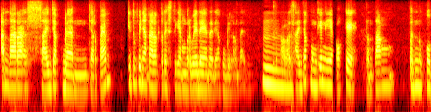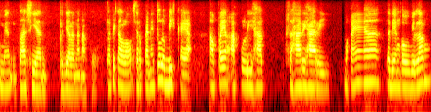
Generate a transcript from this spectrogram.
antara sajak dan cerpen itu punya karakteristik yang berbeda yang tadi aku bilang tadi. Hmm. Kalau sajak mungkin ya oke tentang pendokumentasian perjalanan aku. Tapi kalau cerpen itu lebih kayak apa yang aku lihat sehari-hari. Makanya tadi yang kamu bilang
